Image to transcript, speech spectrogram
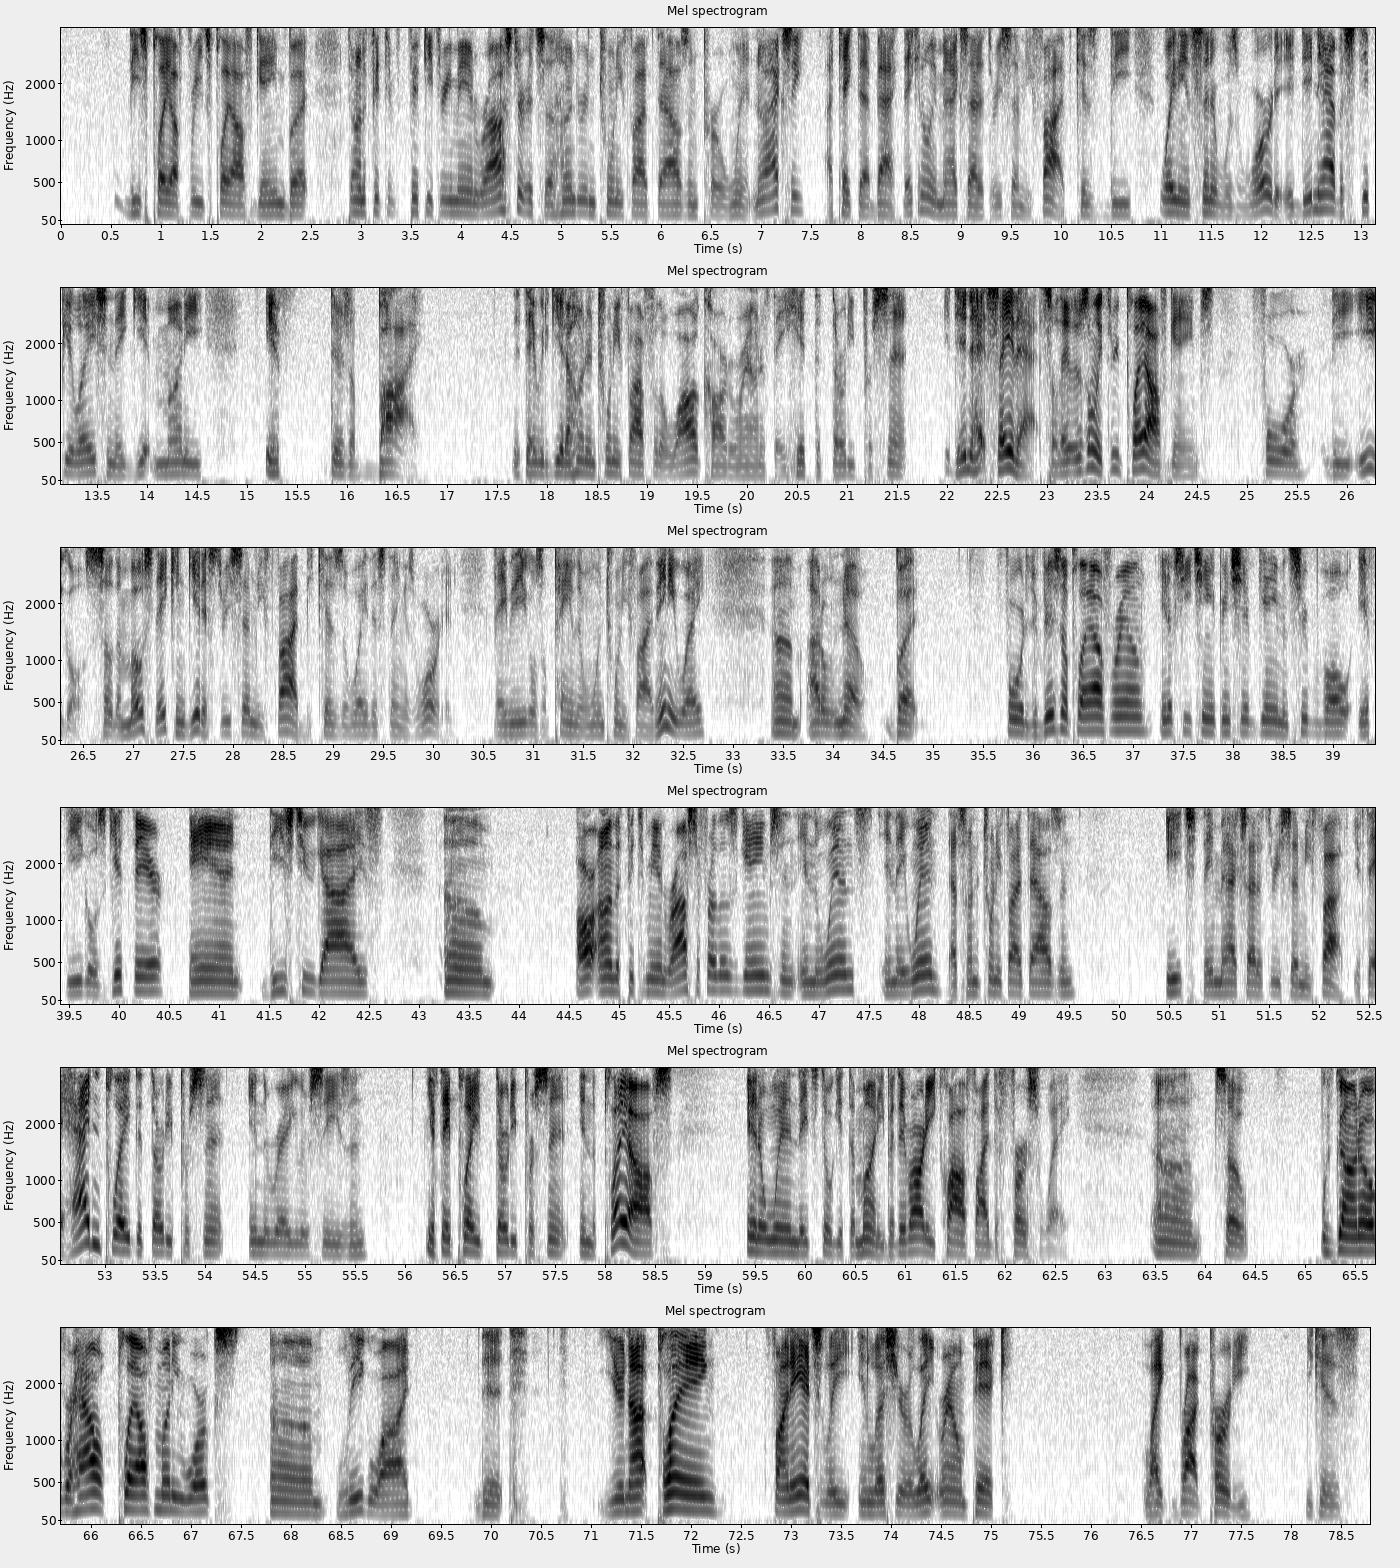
these playoff for each playoff game, but they're on a 50, 53 man roster, it's 125,000 per win. No, actually, I take that back. They can only max out at 375 because the way the incentive was worded, it didn't have a stipulation they get money if there's a buy that they would get 125 for the wild card round if they hit the 30%. It didn't say that, so there's only three playoff games for the Eagles. So the most they can get is 375 because the way this thing is worded. Maybe the Eagles will pay him the 125 anyway. Um, I don't know, but for the divisional playoff round, NFC Championship game, and Super Bowl, if the Eagles get there, and these two guys um, are on the 50 man roster for those games in, in the wins, and they win, that's 125,000 each. They max out at 375. If they hadn't played the 30% in the regular season, if they played 30% in the playoffs in a win, they'd still get the money, but they've already qualified the first way. Um, so we've gone over how playoff money works um, league wide. That you're not playing financially unless you're a late round pick like Brock Purdy, because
